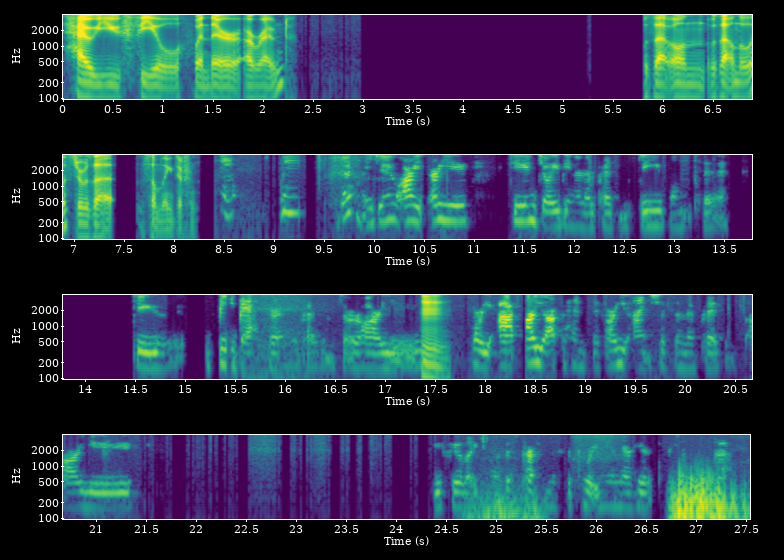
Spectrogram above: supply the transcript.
how you feel when they're around? Was that on was that on the list or was that something different? Yeah, definitely. Do you know? Are are you do you enjoy being in their presence? Do you want to do be better in their presence, or are you Hmm. or you are, are you apprehensive? Are you anxious in their presence? Are you you feel like you know this person is supporting me and they're here to the best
